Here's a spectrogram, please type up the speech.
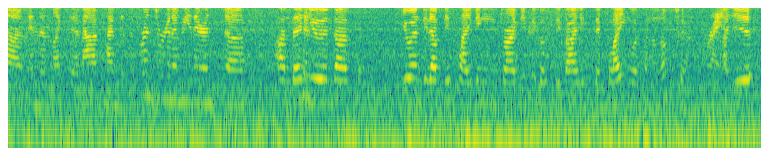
um, and then like the amount of time that the friends were gonna be there and stuff. And then you end up, you ended up deciding driving because the bike, the flying wasn't an option. Right. And you just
